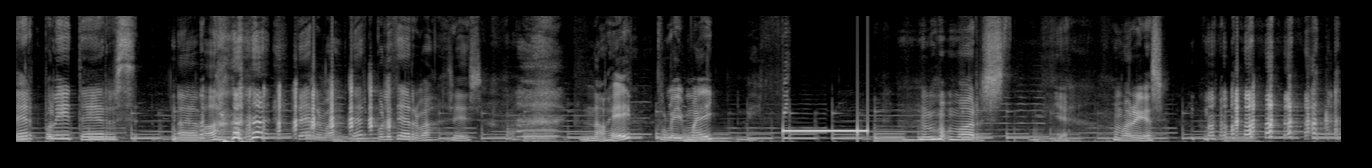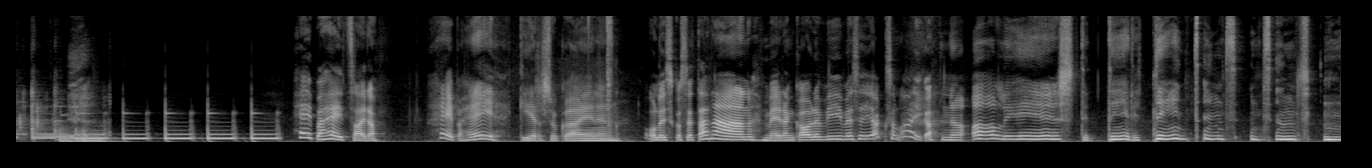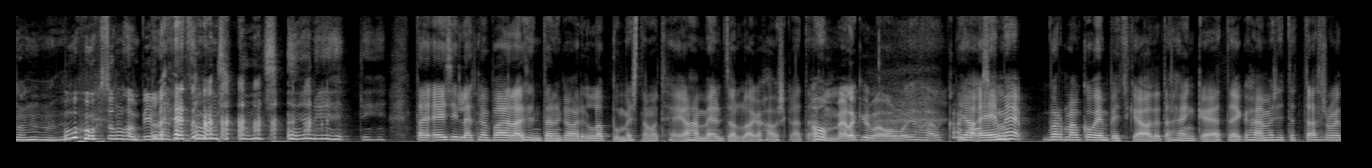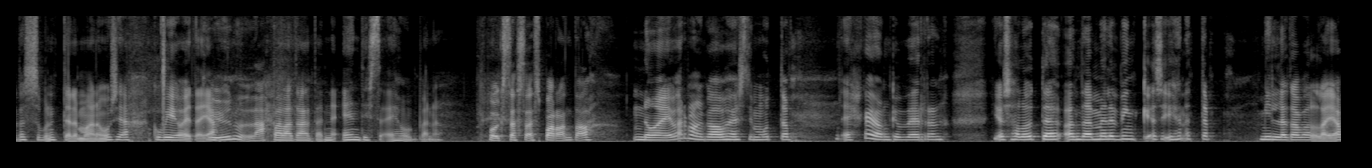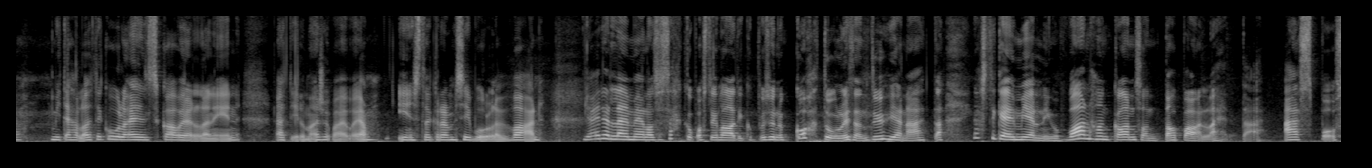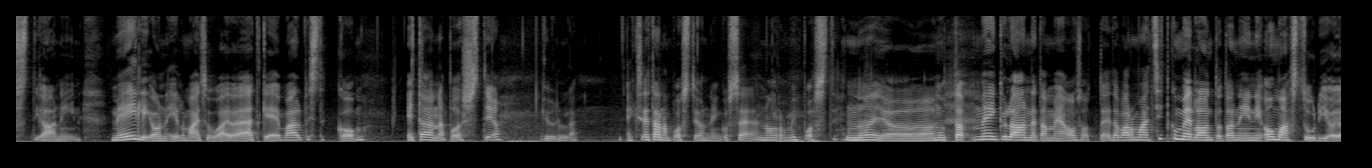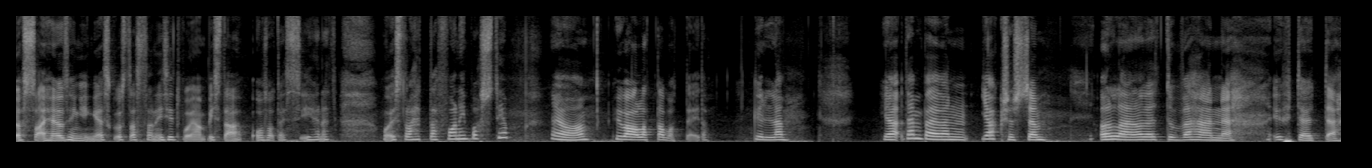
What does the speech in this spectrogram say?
Terppuli ters... Ää, terva, terppuli terva siis. No hei, puli mei. Mors. Yeah. Morjes. Heipä hei, Saida. Heipä hei, Kirsukainen. Olisiko se tänään meidän kauden viimeisen jakson aika? No olis. Uhu, sulla on bileet. tai ei sillä, että mä bailaisin tämän kauden loppumista, mutta hei, onhan meillä nyt ollut aika hauskaa täällä. On meillä kyllä ollut ihan helkkari Ja hauskaa. ei me varmaan kovin pitkään oteta henkeä, että eiköhän me sitten taas ruveta suunnittelemaan uusia kuvioita ja Kyllä. palataan tänne entistä ehompana. Voiko tässä edes parantaa? No ei varmaan kauheasti, mutta ehkä jonkin verran. Jos haluatte antaa meille vinkkejä siihen, että millä tavalla ja mitä haluatte kuulla ensi kaudella, niin at ilmaisuvaivoja Instagram-sivulle vaan. Ja edelleen meillä on se sähköpostilaatikko pysynyt kohtuullisen tyhjänä, että jos tekee mieli niin vanhan kansan tapaan lähettää S-postia, niin maili on ilmaisuajoja.gmail.com. Etana-postio. Kyllä. Eikö etanaposti on niinku se normiposti? No joo. Mutta me ei kyllä anneta meidän osoitteita. Varmaan, että sitten kun meillä on tota, niin, niin oma studio jossain Helsingin keskustassa, niin sitten voidaan pistää osoite siihen, että voisi lähettää fanipostia. Joo, Hyvä olla tavoitteita. kyllä. Ja tämän päivän jaksossa ollaan otettu vähän yhteyttä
